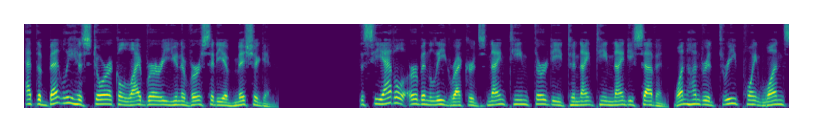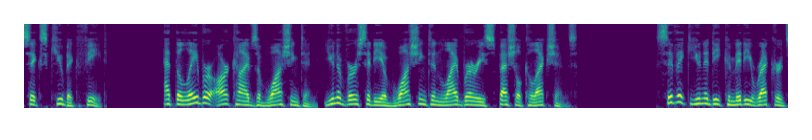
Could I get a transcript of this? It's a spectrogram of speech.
at the Bentley Historical Library University of Michigan The Seattle Urban League Records 1930–1997, 103.16 cubic feet. At the Labor Archives of Washington, University of Washington Libraries Special Collections. Civic Unity Committee Records,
